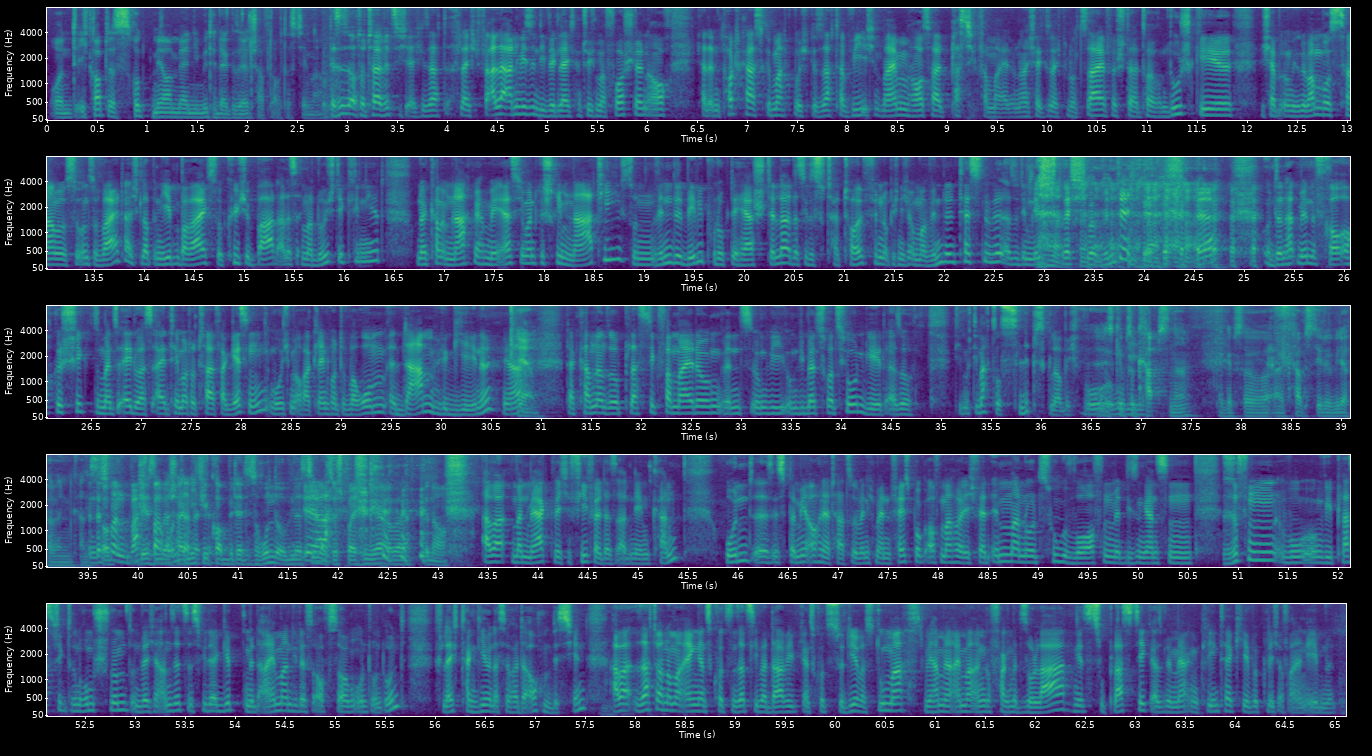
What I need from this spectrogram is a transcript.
Und ich glaube, das rückt mehr und mehr in die Mitte der Gesellschaft auch das Thema. Das ist auch total witzig, ehrlich gesagt. Vielleicht für alle Anwesenden, die wir gleich natürlich mal vorstellen auch. Ich hatte einen Podcast gemacht, wo ich gesagt habe, wie ich in meinem Haushalt Plastik vermeide. Und dann habe ich halt gesagt, ich benutze Seife statt teurem Duschgel. Ich habe irgendwie eine Bambuszahnbürste und so weiter. Ich glaube, in jedem Bereich, so Küche, Bad, alles immer durchdekliniert. Und dann kam im Nachgang mir erst jemand geschrieben, Nati, so ein Windel-Babyprodukte-Hersteller, dass sie das total toll finden, ob ich nicht auch mal Windeln testen will. Also demnächst spreche ich über Windeln. ja. Und dann hat mir eine Frau auch geschickt, sie meinte so, ey, du hast ein Thema total vergessen, wo ich mir auch erklären konnte, warum. Äh, Damenhygiene. Ja? Ja. Da kam dann so Plastikvermeidung, wenn es irgendwie um die Menstruation geht. Also die, die macht so Slips, glaube ich. Wo es gibt so Cups, ne? Da gibt es so äh, Cups, die du wiederverwenden kannst. Und das man wir sind wahrscheinlich nicht viel kompetentes Runde, um das ja. Thema zu sprechen hier, aber genau. aber man merkt, welche Vielfalt das annehmen kann. Und äh, es ist bei mir auch in der Tat so, wenn ich meinen Facebook aufmache, ich werde immer nur zugeworfen mit diesen ganzen Riffen, wo irgendwie Plastik drin rumschwimmt und welche Ansätze es wieder gibt, mit Eimern, die das aufsaugen und, und, und. Vielleicht tangieren wir das ja heute auch ein bisschen. Aber sag doch noch mal einen ganz kurzen Satz, lieber David, ganz kurz zu dir, was du machst. Wir haben ja einmal angefangen mit Solar, jetzt zu Plastik. Also wir merken Cleantech hier wirklich auf allen Ebenen.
